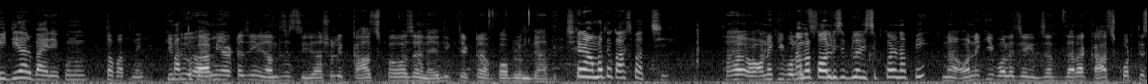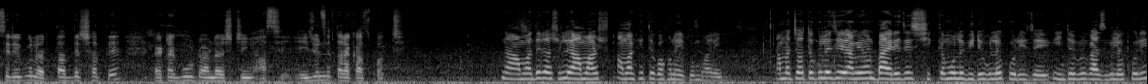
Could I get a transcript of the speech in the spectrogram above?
মিডিয়ার বাইরে কোনো তফাৎ নেই কিন্তু আমি একটা জিনিস জানতে চাচ্ছি আসলে কাজ পাওয়া যায় না এদিক থেকে একটা প্রবলেম দেখা দিচ্ছে। কারণ আমরা তো কাজ পাচ্ছি। তাহলে অনেকেই বলে আমার কল রিসিভগুলো রিসিভ করেন আপনি? না অনেকেই বলে যে যারা কাজ করতেছে রেগুলার তাদের সাথে একটা গুড আন্ডারস্ট্যান্ডিং আছে এই জন্য তারা কাজ পাচ্ছে। না আমাদের আসলে আমার আমার ক্ষেত্রে কখনো এরকম হয়নি। আমরা যতগুলো যে আমি আমার বাইরে যে শিক্ষামূলক ভিডিওগুলো করি যে ইন্টারভিউ কাজগুলো করি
